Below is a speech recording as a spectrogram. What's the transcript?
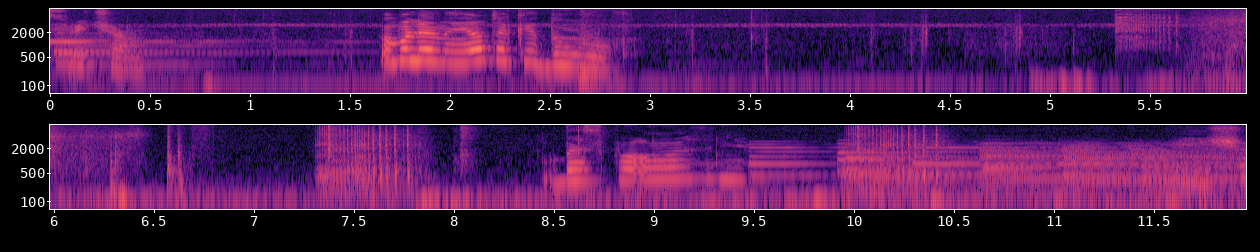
Свіча. Ну, блін, я так і думав. Безполезні. Віші.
